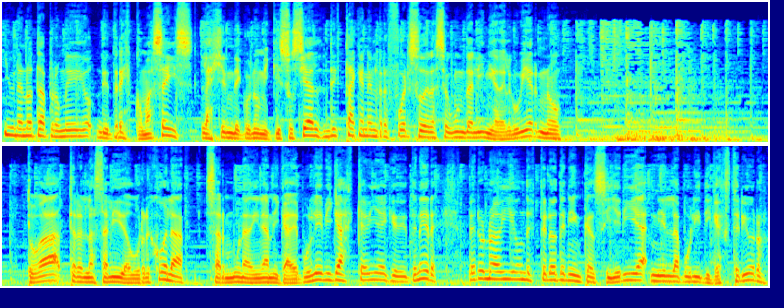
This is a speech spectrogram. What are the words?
y una nota promedio de 3,6. La agenda económica y social destaca en el refuerzo de la segunda línea del gobierno. Toa, tras la salida de Urrejola, se armó una dinámica de polémicas que había que detener, pero no había un despelote ni en Cancillería ni en la política exterior.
